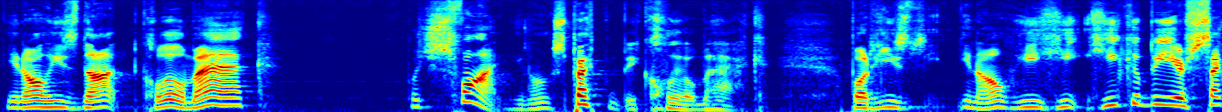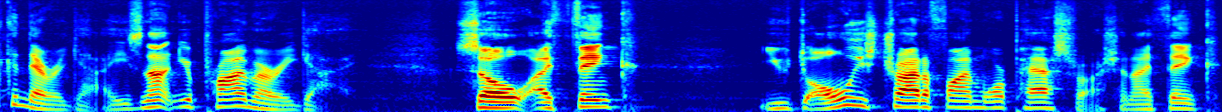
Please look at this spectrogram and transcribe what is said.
you know he's not Khalil Mack, which is fine. You don't expect him to be Khalil Mack, but he's you know he he he could be your secondary guy. He's not your primary guy. So I think you always try to find more pass rush, and I think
